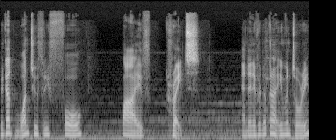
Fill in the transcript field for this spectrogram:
We got one, two, three, four, five crates. And then if we look at our inventory,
